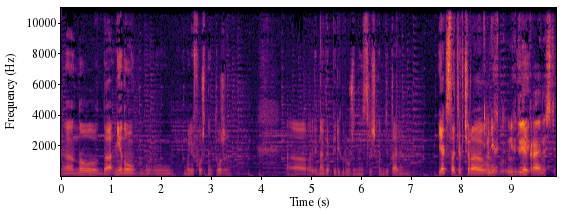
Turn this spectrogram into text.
А, ну, да. Не, ну, малифошные тоже а, иногда перегруженные слишком деталями. Я, кстати, вчера... У них, у них две я... крайности.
